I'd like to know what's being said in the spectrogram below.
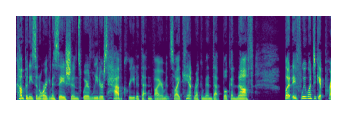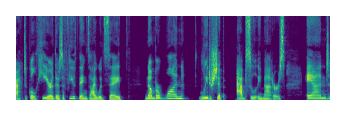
companies and organizations where leaders have created that environment. So I can't recommend that book enough. But if we want to get practical here, there's a few things I would say. Number one, leadership absolutely matters. And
